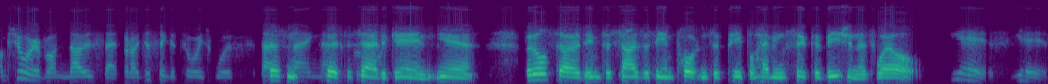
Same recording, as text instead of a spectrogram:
I'm sure everyone knows that, but I just think it's always worth Doesn't saying that. Hurt to say it again, yeah. But also it emphasises the importance of people having supervision as well. Yes, yes.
